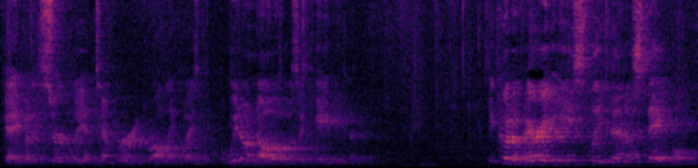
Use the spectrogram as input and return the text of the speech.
okay, but it's certainly a temporary dwelling place. But we don't know it was a cave either. It could have very easily been a stable.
